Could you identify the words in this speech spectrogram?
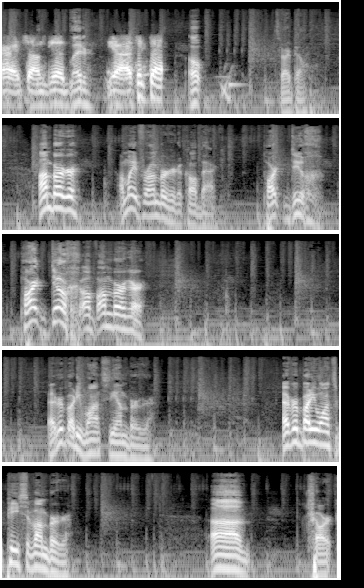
All right, sounds good. Later. Yeah, I think that. Oh, sorry, pal. Umberger. I'm waiting for Umberger to call back. Part deux. Part deux of Umberger. Everybody wants the Umberger. Everybody wants a piece of Umberger. Uh, Chark.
